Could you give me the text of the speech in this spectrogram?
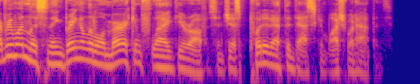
Everyone listening, bring a little American flag to your office and just put it at the desk and watch what happens.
